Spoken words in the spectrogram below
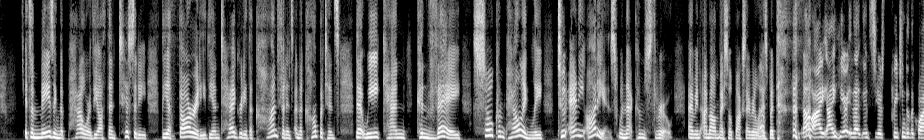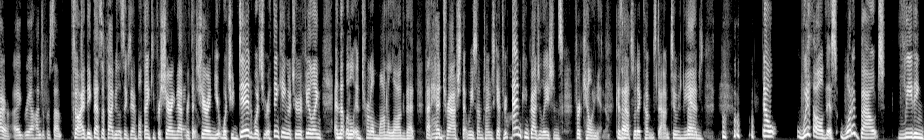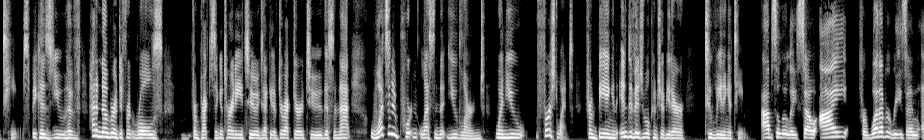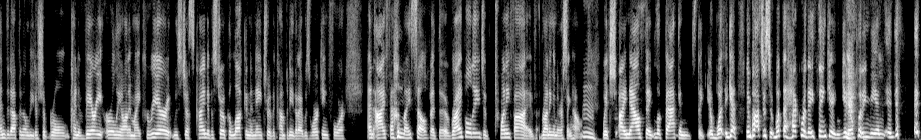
it's amazing the power, the authenticity, the authority, the integrity, the confidence and the competence that we can convey so compellingly to any audience when that comes through. I mean, I'm on my soapbox, I realize, but no, I, I hear that it's you're preaching to the choir. I agree hundred percent. So I think that's a fabulous example. Thank you for sharing that, Thank for th- sharing your, what you did, what you were thinking, what you were feeling, and that little internal monologue, that that mm-hmm. head trash that we sometimes get through. And congratulations for killing it, because that's what it comes down to in the Thank end. now, with all this, what about leading teams? Because you have had a number of different roles mm-hmm. from practicing attorney to executive director to this and that. What's an important lesson that you learned when you first went from being an individual contributor to leading a team? Absolutely. So I, for whatever reason, ended up in a leadership role kind of very early on in my career. It was just kind of a stroke of luck in the nature of the company that I was working for. And I found myself at the ripe old age of 25 running a nursing home, mm. which I now think, look back and think, what again, imposters, what the heck were they thinking, you know, putting me in, in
